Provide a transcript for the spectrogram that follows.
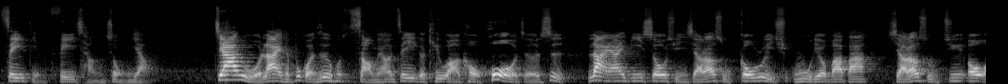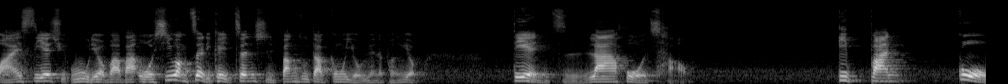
这一点非常重要。加入我 Light，不管是扫描这一个 QR code，或者是 Light ID 搜寻小老鼠 Go Reach 五五六八八，小老鼠 G O R I C H 五五六八八。我希望这里可以真实帮助到跟我有缘的朋友。电子拉货潮，一般过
